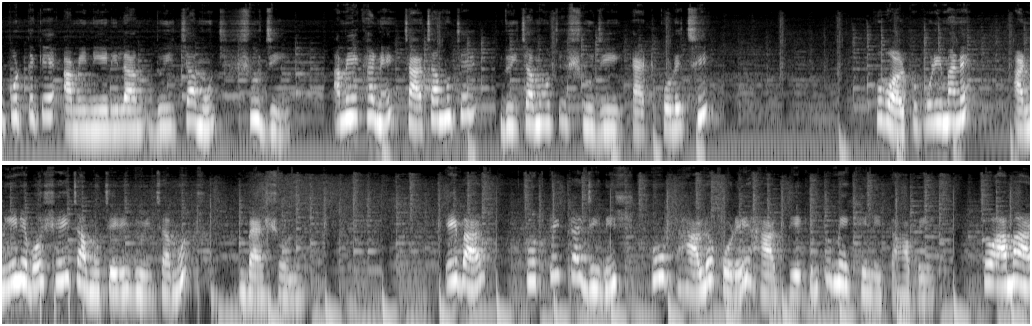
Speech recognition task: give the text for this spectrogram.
উপর থেকে আমি নিয়ে নিলাম দুই চামচ সুজি। আমি এখানে চা চামচের, দুই চামচ সুজি অ্যাড করেছি। খুব অল্প পরিমাণে। আর নিয়ে নেব সেই চামচেরই দুই চামচ বেসন। এবার প্রত্যেকটা জিনিস খুব ভালো করে হাত দিয়ে কিন্তু মেখে নিতে হবে। তো আমার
